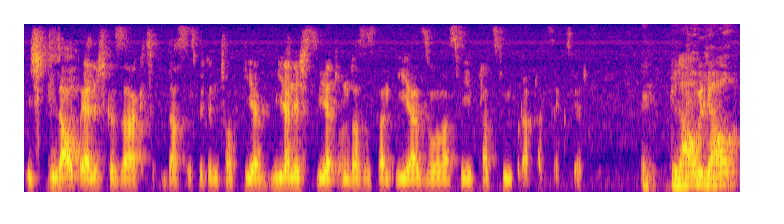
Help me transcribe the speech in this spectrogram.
Ich glaube ehrlich gesagt, dass es mit den Top 4 wieder nichts wird und dass es dann eher sowas wie Platz 5 oder Platz 6 wird. Glaube ich auch,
